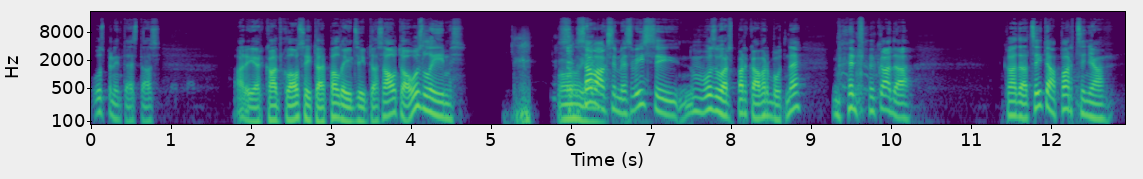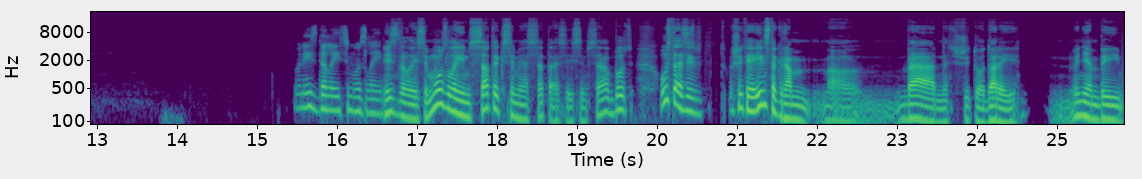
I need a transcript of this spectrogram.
uzprintēs tās arī ar kādu klausītāju palīdzību, tās auto uzlīmes. Oh, jā. Savāksimies visi, nu, uzvaras parkā varbūt ne, bet kādā, kādā citā parciņā Un izdalīsim uzlīmi. izdalīsim uzlīmes, satiksimies, sataisīsim sev. Būs, uztaisīsim šitie Instagram ā, bērni šito darīja. Viņiem bija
